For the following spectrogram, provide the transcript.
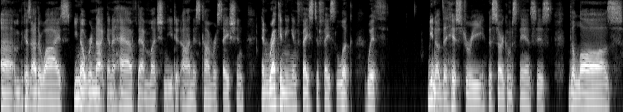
Um, because otherwise, you know, we're not going to have that much needed honest conversation and reckoning and face to face look with, you know, the history, the circumstances, the laws,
